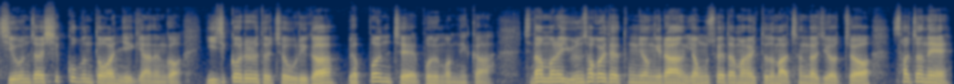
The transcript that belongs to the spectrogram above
지 혼자 19분 동안 얘기하는 거 이 짓거리를 도대체 우리가 몇 번째 보는 겁니까? 지난번에 윤석열 대통령이랑 영수회담을 할 때도 마찬가지였죠. 사전에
